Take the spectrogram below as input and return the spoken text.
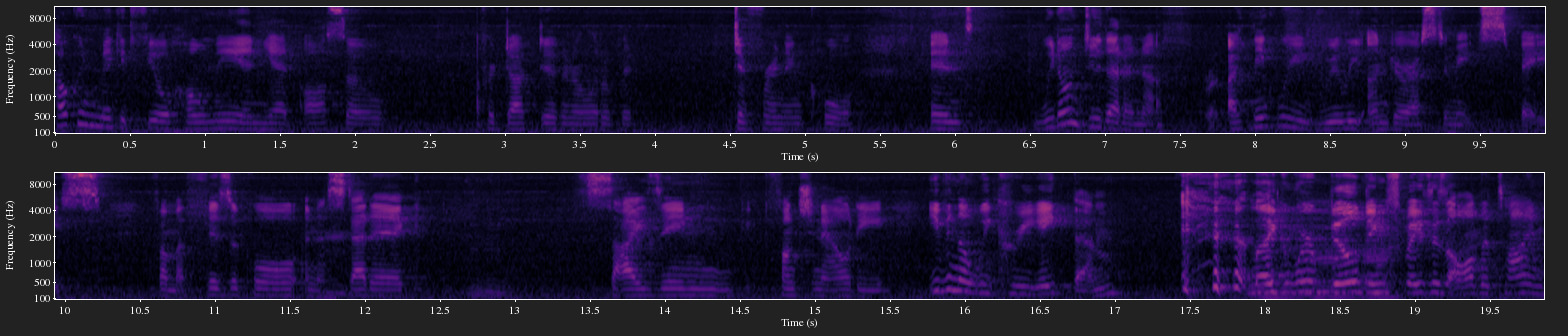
How can we make it feel homey and yet also productive and a little bit different and cool? And we don't do that enough. Right. I think we really underestimate space from a physical and mm. aesthetic mm. sizing functionality even though we create them like we're mm-hmm. building mm-hmm. spaces all the time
